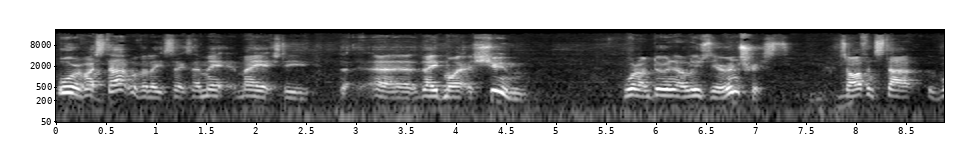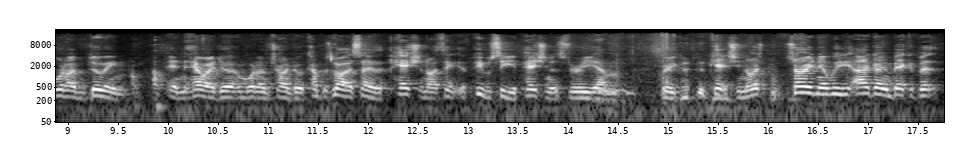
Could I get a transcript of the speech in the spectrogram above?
Or if I start with Elite Six, I may, may actually uh, they might assume what I'm doing. I'll lose their interest. So I often start with what I'm doing and how I do it and what I'm trying to accomplish. Like I say, the passion. I think if people see your passion, it's very, um, very good. Good catch, you nice. Sorry, now we are going back a bit,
